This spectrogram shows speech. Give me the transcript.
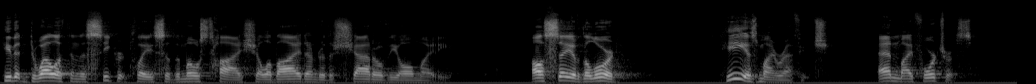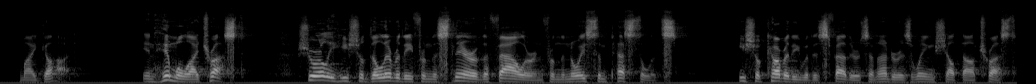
He that dwelleth in the secret place of the Most High shall abide under the shadow of the Almighty. I'll say of the Lord, He is my refuge and my fortress, my God. In Him will I trust. Surely He shall deliver thee from the snare of the fowler and from the noisome pestilence. He shall cover thee with His feathers, and under His wings shalt thou trust.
